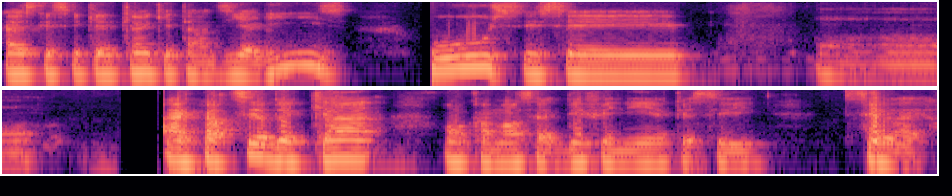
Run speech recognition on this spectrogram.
Est-ce que c'est quelqu'un qui est en dialyse ou si c'est à partir de quand on commence à définir que c'est sévère?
